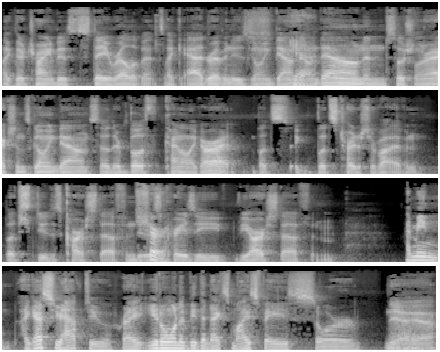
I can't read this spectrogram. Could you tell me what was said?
like they're trying to stay relevant. It's like ad revenues going down, Yeah. down, down, and social interactions going down. So they're both kind of like, all right, let's let's try to survive and let's do this car stuff and do Sure. this crazy VR stuff and I mean, I guess you have to, right? You don't want to be the next MySpace or yeah, yeah.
